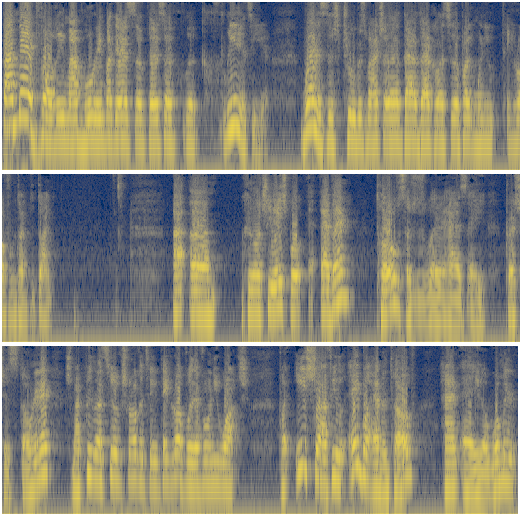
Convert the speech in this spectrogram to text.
Bamed dvorim amurim, but there's a, there's a, leniency here. When is this true uh, dark when you take it off from time to time? Uh, um, Tov, such as where it has a precious stone in it, Shmakpi Latzir Shroga, so you take it off with everyone you watch. For Isha, feel able Evan Tov, and a, a, woman,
